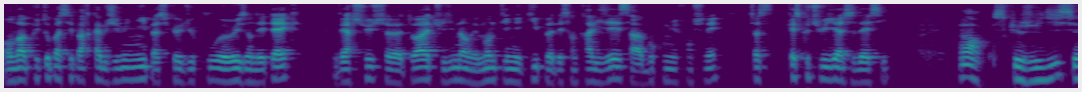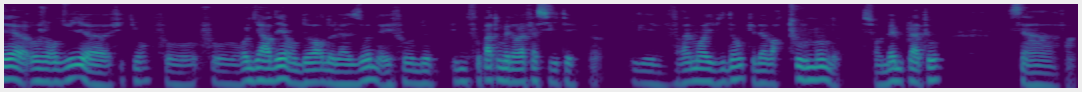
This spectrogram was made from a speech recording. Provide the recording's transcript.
on va plutôt passer par Capgemini parce que du coup eux ils ont des techs versus toi tu dis non mais monte une équipe décentralisée ça va beaucoup mieux fonctionner qu'est-ce que tu lui dis à ce DSI alors, ce que je lui dis, c'est euh, aujourd'hui, euh, effectivement, il faut, regarder en dehors de la zone et il, faut ne faut pas tomber dans la facilité. Euh, il est vraiment évident que d'avoir tout le monde sur le même plateau, c'est enfin,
